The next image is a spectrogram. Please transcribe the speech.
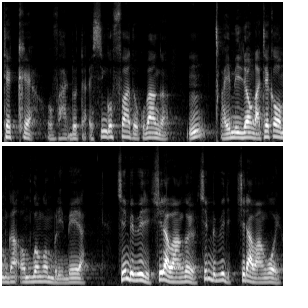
take care of her daughter. A single father okubanga mm, ayimirirawo ng'ateekawo omugongo mu buli mbeera. Kimbi bibiri kirawange oyo. Kimbi bibiri kirawange oyo.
